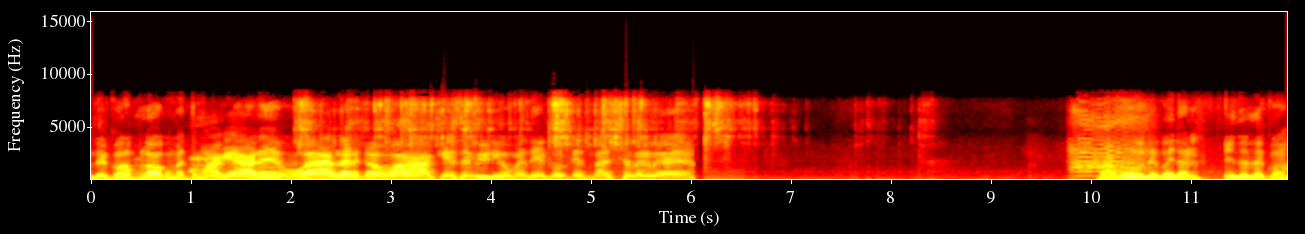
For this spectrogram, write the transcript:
देखो ब्लॉग में तुम आ गए। अरे वाह लड़का वाह कैसे वीडियो में देखो कितना अच्छा लग रहा है। बाबू, देखो इधर इधर देखो।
